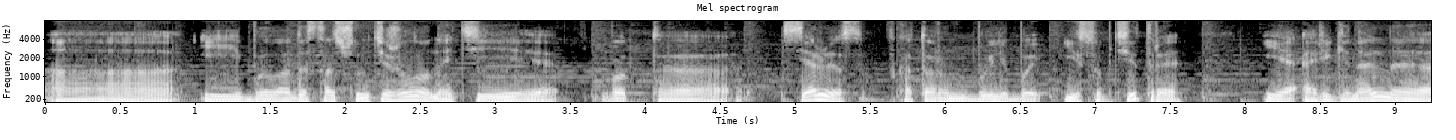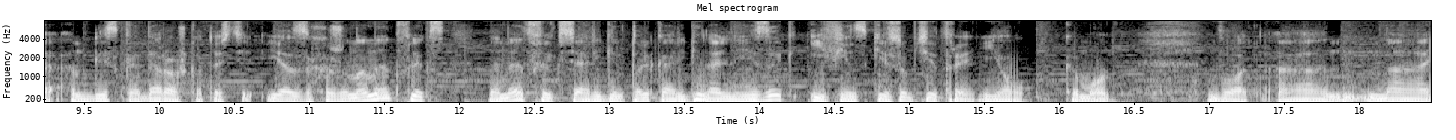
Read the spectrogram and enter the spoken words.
А, и было достаточно тяжело найти вот сервис, в котором были бы и субтитры, и оригинальная английская дорожка. То есть я захожу на Netflix, на Netflix оригин, только оригинальный язык и финские субтитры. Yo, come on. Вот. А на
